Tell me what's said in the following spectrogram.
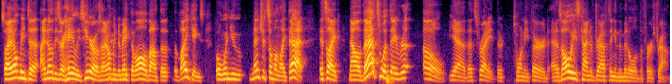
So I don't mean to, I know these are Haley's heroes. I don't mean to make them all about the, the Vikings, but when you mention someone like that, it's like, now that's what they, re- oh, yeah, that's right. They're 23rd, as always, kind of drafting in the middle of the first round.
